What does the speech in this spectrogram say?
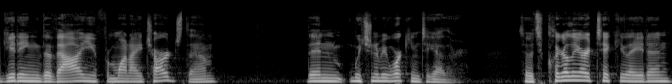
getting the value from what I charge them, then we shouldn't be working together. So it's clearly articulated.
